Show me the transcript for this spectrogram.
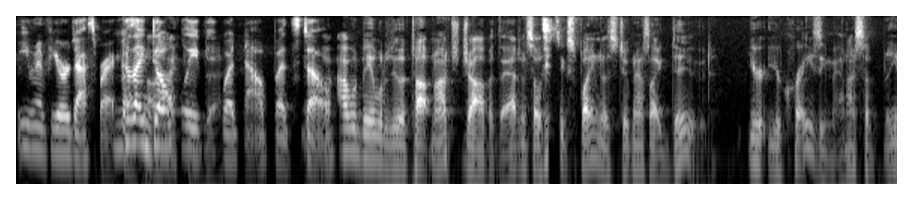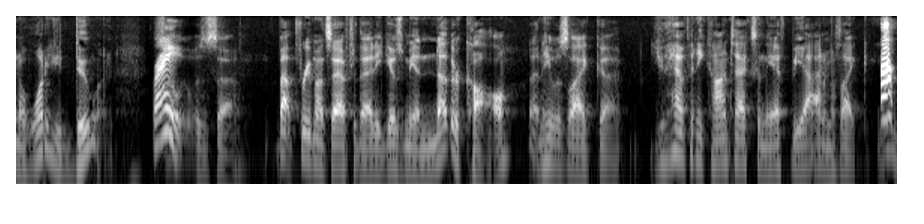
even if you were desperate, because No, I no, don't I believe you would now, but still. I would be able to do a top notch job at that. And so he's explaining this to me. And I was like, dude, you're you're crazy, man. I said, you know, what are you doing? Right. So it was uh, about three months after that. He gives me another call, and he was like, uh, "You have any contacts in the FBI?" And I was like, Ah. "Yeah,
